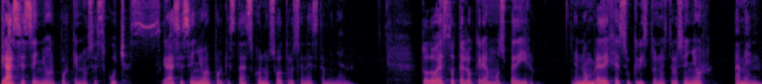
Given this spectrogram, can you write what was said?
Gracias, Señor, porque nos escuchas. Gracias, Señor, porque estás con nosotros en esta mañana. Todo esto te lo queremos pedir en nombre de Jesucristo nuestro Señor. Amén.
